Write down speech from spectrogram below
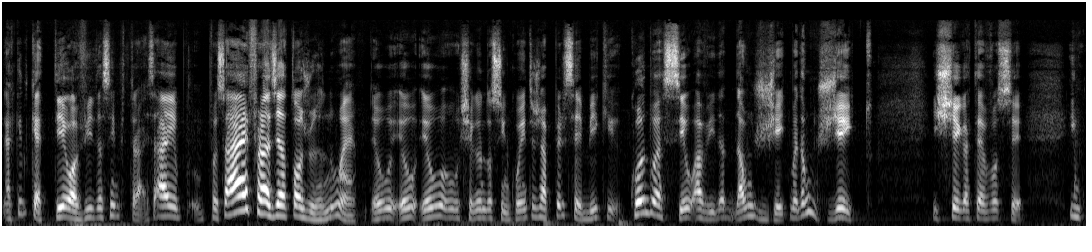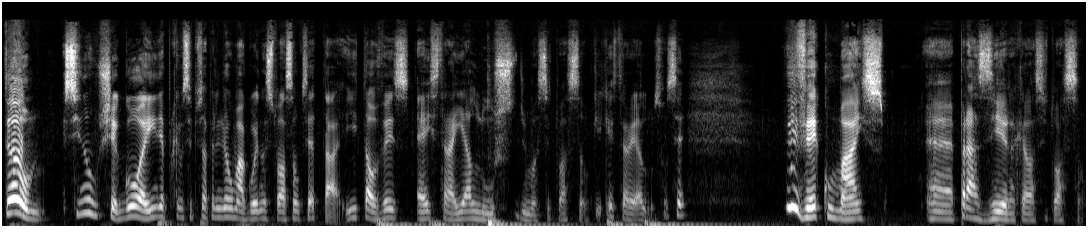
aquilo que é teu, a vida sempre traz. Aí o pessoal, ah, é frase da tua ajuda. Não é. Eu, eu, eu, chegando aos 50, já percebi que quando é seu, a vida dá um jeito, mas dá um jeito e chega até você. Então, se não chegou ainda, é porque você precisa aprender alguma coisa na situação que você está. E talvez é extrair a luz de uma situação. O que é extrair a luz? Você viver com mais é, prazer naquela situação.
